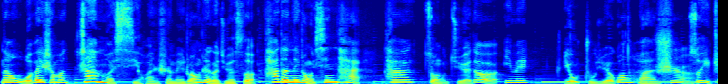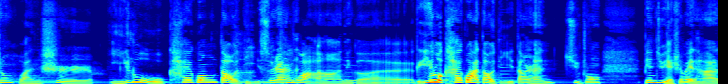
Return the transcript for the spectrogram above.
那我为什么这么喜欢沈眉庄这个角色？她的那种心态，她总觉得因为有主角光环，是，所以甄嬛是一路开光到底。虽然啊，那个一路开挂到底，当然剧中编剧也是为他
